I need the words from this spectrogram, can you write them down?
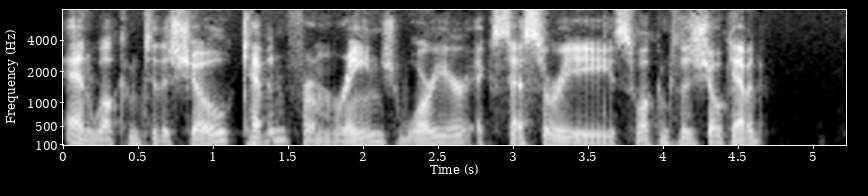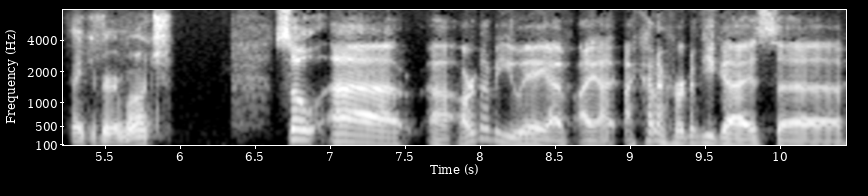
And welcome to the show, Kevin from Range Warrior Accessories. Welcome to the show, Kevin. Thank you very much. So, uh, uh, RWA, I've, I I kind of heard of you guys uh,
